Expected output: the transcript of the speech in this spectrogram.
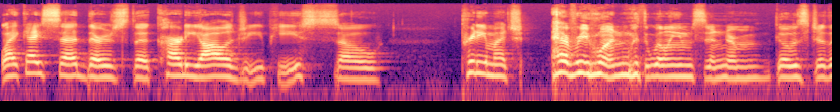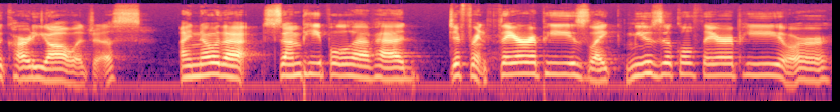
Like I said, there's the cardiology piece, so pretty much everyone with Williams syndrome goes to the cardiologist. I know that some people have had different therapies like musical therapy or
